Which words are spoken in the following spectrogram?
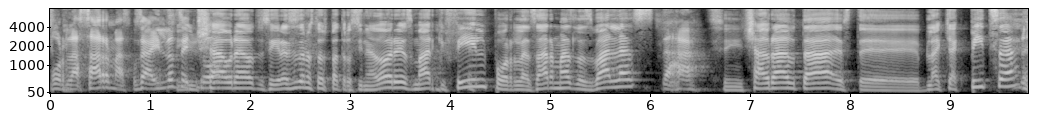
por las armas. O sea, ahí los Sí, un echó. shout out. Sí, gracias a nuestros patrocinadores, Mark y Phil, por las armas, las balas. Ajá. Sí, shout out a este Blackjack Pizza.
